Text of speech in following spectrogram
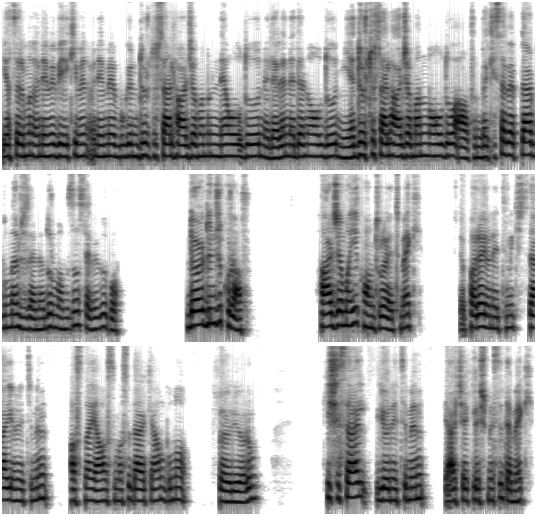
yatırımın önemi, birikimin önemi, bugün dürtüsel harcamanın ne olduğu, nelere neden olduğu, niye dürtüsel harcamanın olduğu, altındaki sebepler bunlar üzerine durmamızın sebebi bu. Dördüncü kural. Harcamayı kontrol etmek. İşte para yönetimi, kişisel yönetimin aslında yansıması derken bunu söylüyorum. Kişisel yönetimin gerçekleşmesi demek,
